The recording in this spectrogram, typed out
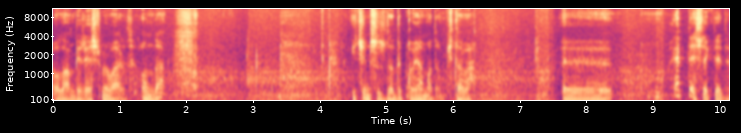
olan bir resmi vardı. Ondan içim sızladı koyamadım kitaba. Ee, hep destekledim.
